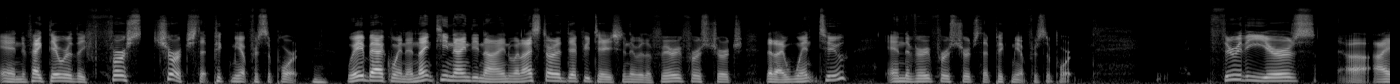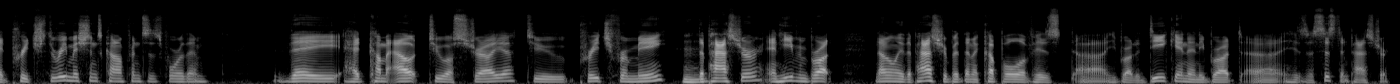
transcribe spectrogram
And in fact, they were the first church that picked me up for support. Way back when, in 1999, when I started deputation, they were the very first church that I went to and the very first church that picked me up for support. Through the years, uh, I had preached three missions conferences for them they had come out to Australia to preach for me, the pastor, and he even brought not only the pastor, but then a couple of his, uh, he brought a deacon and he brought uh, his assistant pastor.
